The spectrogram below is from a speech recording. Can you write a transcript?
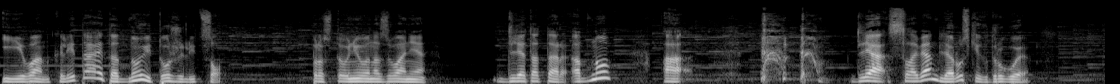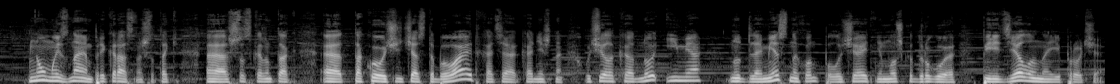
и Иван Калита это одно и то же лицо. Просто у него название для татар одно, а для славян, для русских другое. Но мы знаем прекрасно, что, так, э, что скажем так, э, такое очень часто бывает, хотя, конечно, у человека одно имя, но для местных он получает немножко другое, переделанное и прочее.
